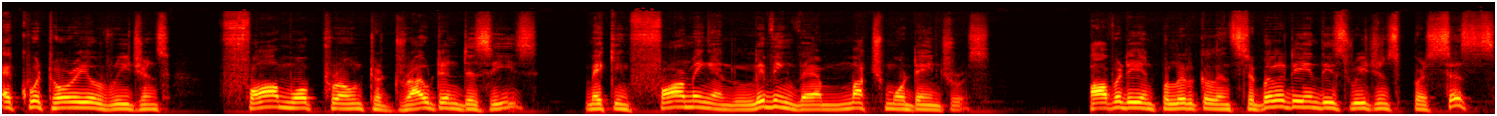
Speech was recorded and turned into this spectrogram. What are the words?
equatorial regions far more prone to drought and disease, making farming and living there much more dangerous. Poverty and political instability in these regions persists,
